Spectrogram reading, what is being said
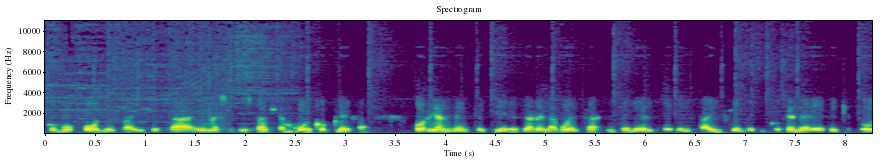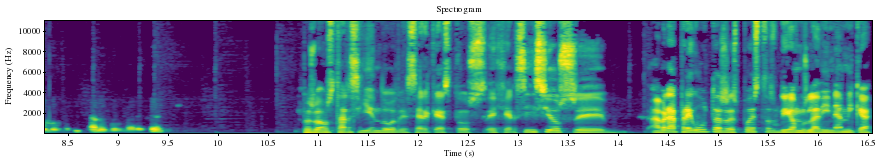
como hoy el país está en una circunstancia muy compleja? ¿O realmente quieres darle la vuelta y tener el, país que México se merece y que todos los mexicanos nos merecemos? Pues vamos a estar siguiendo de cerca estos ejercicios. Eh, habrá preguntas, respuestas, digamos, la dinámica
